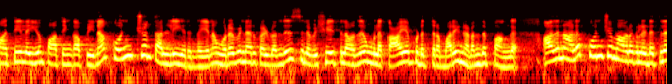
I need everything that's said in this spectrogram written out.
மத்தியிலையும் பார்த்தீங்க அப்படின்னா கொஞ்சம் தள்ளி இருங்க. ஏன்னா உறவினர்கள் வந்து சில விஷயத்தில் வந்து உங்களை காயப்படுத்துகிற மாதிரி நடந்துப்பாங்க. அதனால் கொஞ்சம் அவர்களிடத்துல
